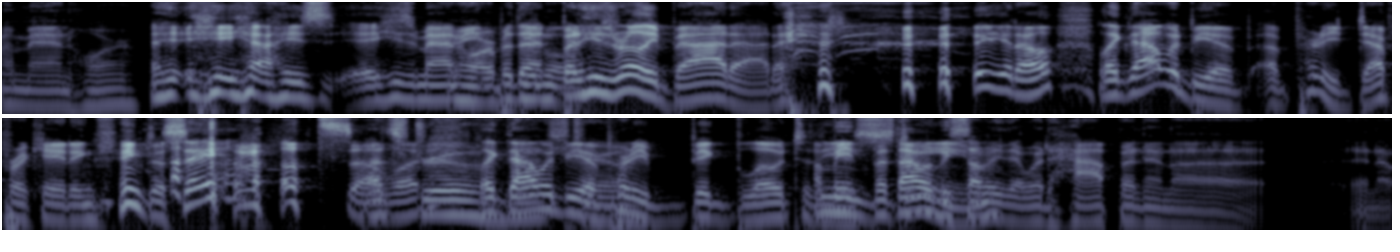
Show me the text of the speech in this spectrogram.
A man whore. yeah, he's he's a man I mean, whore, but then people- but he's really bad at it. you know, like that would be a, a pretty deprecating thing to say about someone. That's true. Like that would That's be a pretty big blow to the. I mean, but that would be something that would happen in a in a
